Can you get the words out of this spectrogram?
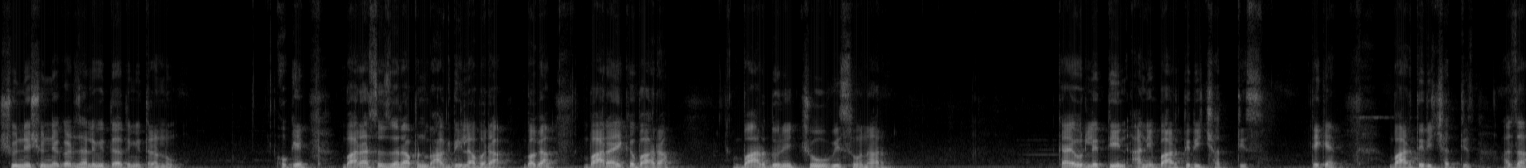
शून्य शून्य कट झाले विद्यार्थी मित्रांनो. ओके? बाराचा जर आपण भाग दिला बरा बघा बारा एक बारा बार दोन्ही चोवीस होणार. काय उरले? तीन आणि बारतिरी छत्तीस. ठीक आहे? बारतिरी छत्तीस. आता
